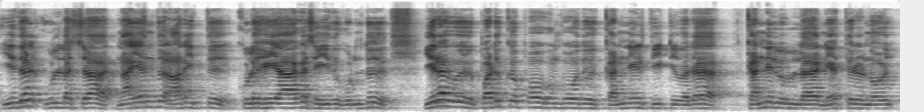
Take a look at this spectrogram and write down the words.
இதழ் உள்ள சார் நயந்து அரைத்து குளிகையாக செய்து கொண்டு இரவு படுக்க போகும்போது கண்ணில் தீட்டி வர கண்ணில் உள்ள நேத்திர நோய்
